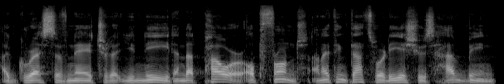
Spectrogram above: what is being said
aggressive nature that you need, and that power up front? And I think that's where the issues have been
